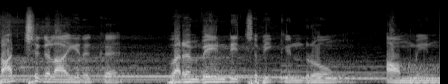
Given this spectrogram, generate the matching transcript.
சாட்சிகளாயிருக்க வரம் வேண்டி செபிக்கின்றோம். ஆமீன்.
